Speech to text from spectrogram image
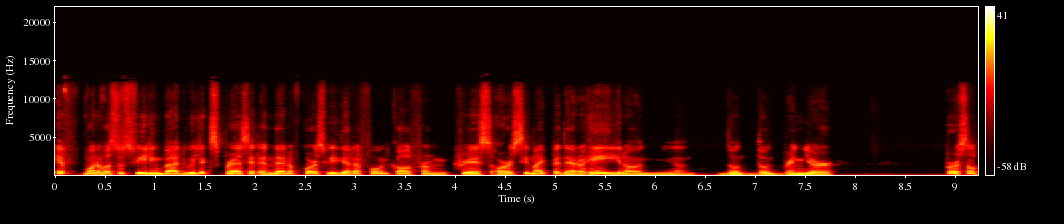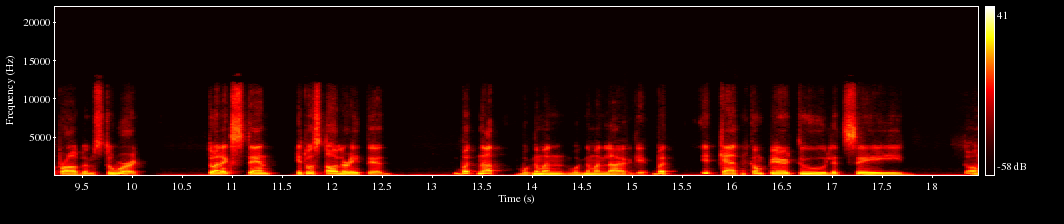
if one of us was feeling bad, we'll express it, and then of course we get a phone call from Chris or si Mike Pedero. Hey, you know, you know, don't don't bring your personal problems to work. To an extent, it was tolerated, but not wag naman wag naman lagi. But it can't compare to let's say a,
